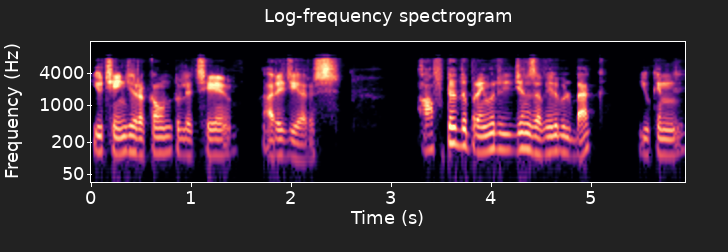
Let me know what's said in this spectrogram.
you change your account to let's say RAGRS. After the primary region is available back, you can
